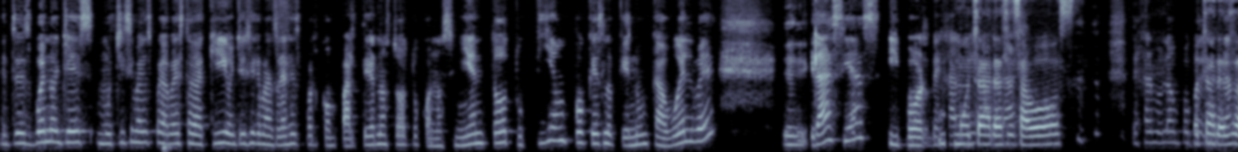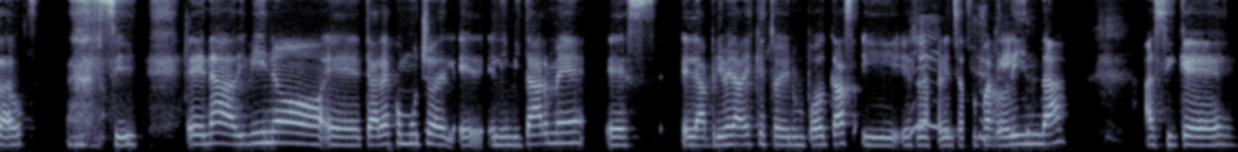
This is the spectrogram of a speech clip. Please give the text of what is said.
Entonces, bueno, Jess, muchísimas gracias por haber estado aquí. Muchísimas gracias por compartirnos todo tu conocimiento, tu tiempo, que es lo que nunca vuelve. Eh, gracias y por dejarme Muchas gracias a vos. dejarme hablar un poco. Muchas gracias a vos. Sí, eh, nada, divino, eh, te agradezco mucho el, invitarme, es la primera vez que estoy en un podcast y es una experiencia súper linda, así que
